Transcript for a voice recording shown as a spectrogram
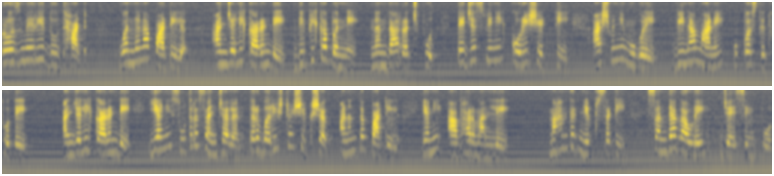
रोजमेरी दुधाट वंदना पाटील अंजली कारंडे दीपिका बन्ने नंदा रजपूत तेजस्विनी कोरी शेट्टी अश्विनी मुगळे विना माने उपस्थित होते. अंजली कारंडे यांनी सूत्रसंचालन तर वरिष्ठ शिक्षक अनंत पाटील यांनी आभार मानले. महानकर न्यूजसाठी संध्या गावडे जयसिंगपूर.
